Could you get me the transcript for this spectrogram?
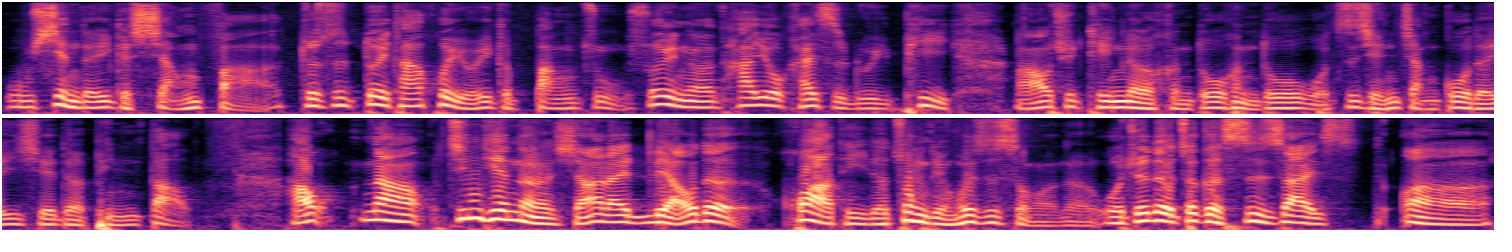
无限的一个想法，就是对他会有一个帮助。所以呢，他又开始 repeat，然后去听了很多很多我之前讲过的一些的频道。好，那今天呢，想要来聊的话题的重点会是什么呢？我觉得这个是在呃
